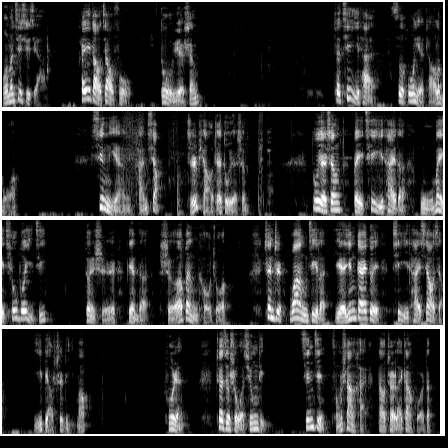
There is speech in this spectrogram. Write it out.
我们继续讲黑道教父杜月笙。这七姨太似乎也着了魔，杏眼含笑，直瞟着杜月笙。杜月笙被七姨太的妩媚秋波一击，顿时变得舌笨口拙，甚至忘记了也应该对七姨太笑笑，以表示礼貌。夫人，这就是我兄弟，新晋从上海到这儿来干活的。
